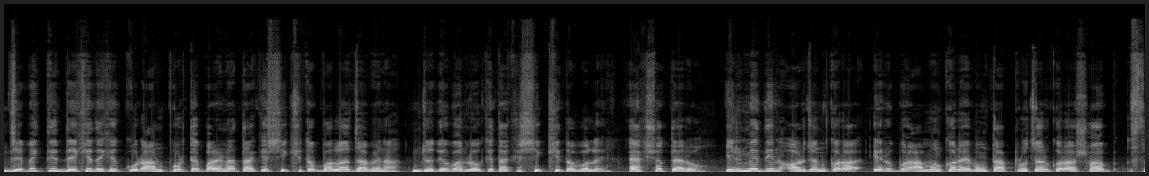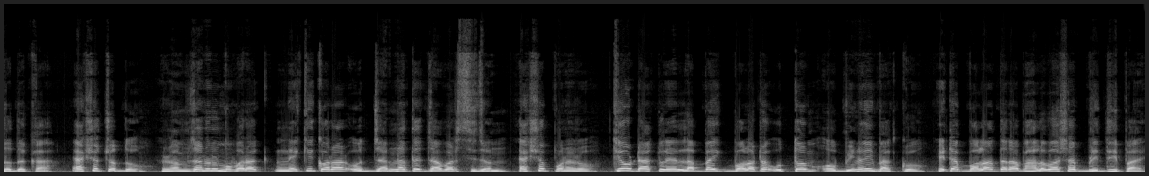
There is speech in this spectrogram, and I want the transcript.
যে ব্যক্তি দেখে দেখে কোরআন পড়তে পারে না, তাকে শিক্ষিত বলা যাবে না, যদিও বা লোকে তাকে শিক্ষিত বলে। একশো তেরো। ইলমে দিন অর্জন করা, এর উপর আমল করা এবং তা প্রচার করা সব সদকা। একশো চোদ্দ। রমজানুল মুবারক নেকি করার ও জান্নাতে যাবার সিজন একশো পনেরো। কেউ ডাকলে লাব্বাইক বলাটা উত্তম ও বিনয়ী বাক্য। এটা বলার দ্বারা ভালোবাসা বৃদ্ধি পায়।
